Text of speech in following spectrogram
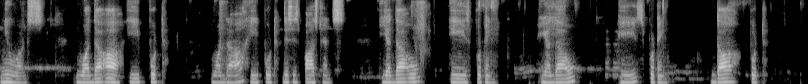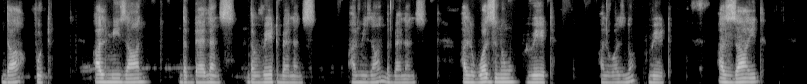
new words. Wada'a he put. Wada'a he put. This is past tense. Yada'u he is putting. Yada'u he is putting. The put the put al mizan the balance. The weight balance. Al mizan the balance. Al waznu weight. Al waznu weight. Al zaid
